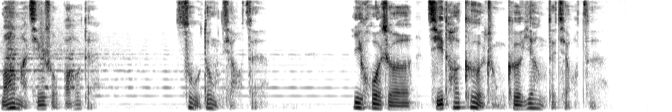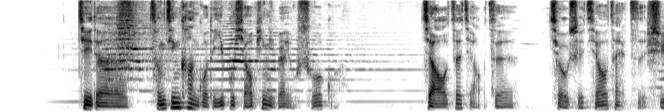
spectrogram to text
妈妈亲手包的速冻饺子，亦或者其他各种各样的饺子。记得曾经看过的一部小品里边有说过。饺子，饺子，就是交在子时。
